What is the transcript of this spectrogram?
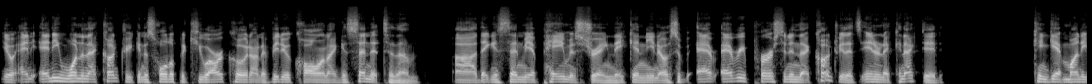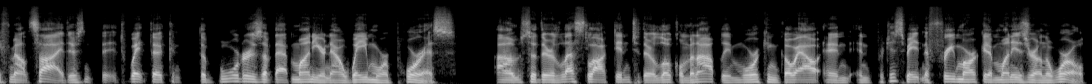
you know any, anyone in that country can just hold up a QR code on a video call and I can send it to them. Uh, they can send me a payment string. They can, you know, so every person in that country that's internet connected can get money from outside. There's it's way, the the borders of that money are now way more porous. Um, so they're less locked into their local monopoly. More can go out and and participate in the free market of monies around the world.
